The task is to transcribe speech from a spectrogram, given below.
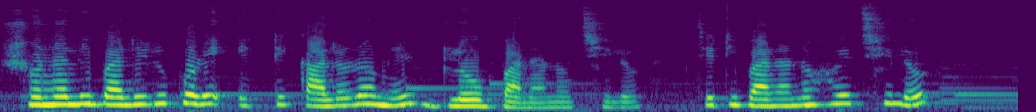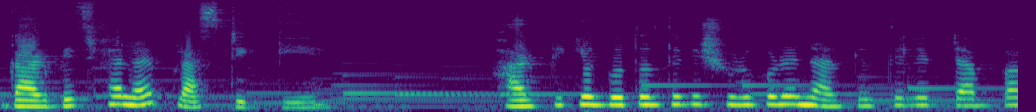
সোনালী বালির উপরে একটি কালো রঙের গ্লোব বানানো ছিল, যেটি বানানো হয়েছিল গার্বেজ ফেলার প্লাস্টিক দিয়ে। হারপিকের বোতল থেকে শুরু করে নারকেল তেলের ডাব্বা,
